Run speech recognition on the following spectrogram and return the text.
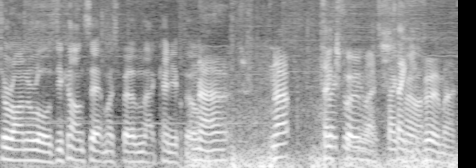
Torana rules. You can't say it much better than that, can you, Phil? No, no, thanks very much. Thanks Thank you very much.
